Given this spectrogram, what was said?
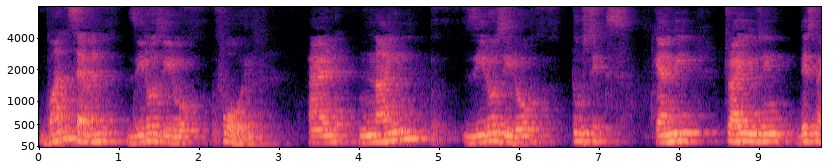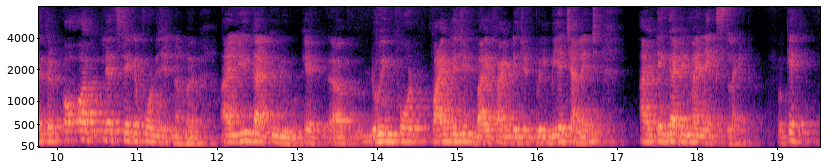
17004 and 90026. Can we try using this method or, or let's take a four digit number. I leave that to you. Okay, uh, doing four five digit by five digit will be a challenge. I'll take that in my next slide. Okay,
